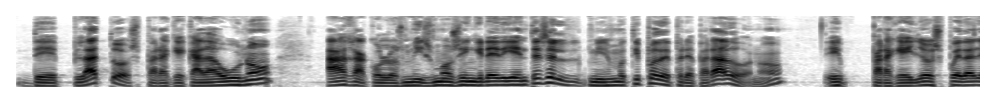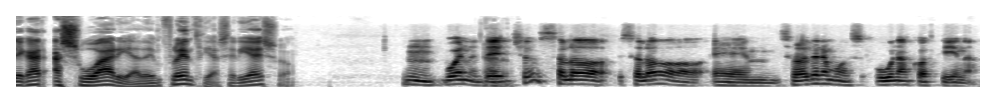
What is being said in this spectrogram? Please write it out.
de platos, para que cada uno haga con los mismos ingredientes el mismo tipo de preparado, ¿no? Y para que ellos puedan llegar a su área de influencia, ¿sería eso? Mm, bueno, de hecho, solo, solo, em, solo tenemos una cocina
